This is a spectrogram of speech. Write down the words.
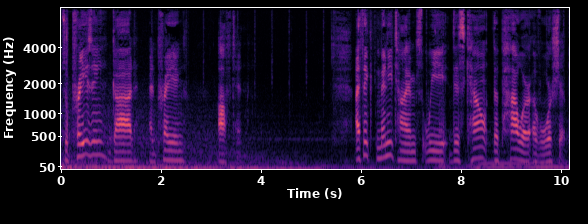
So praising God and praying often. I think many times we discount the power of worship.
